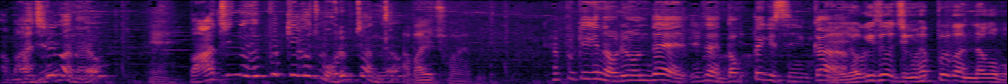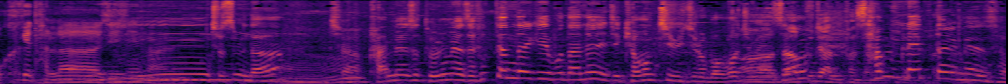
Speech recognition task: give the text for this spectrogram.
아, 맞이를 가나요? 예. 맞이는 횃불 끼가 좀 어렵지 않나요? 아 맞아 좋아요. 횃불 깨기는 어려운데 일단 knockback 있으니까 네, 여기서 지금 횃불 간다고 뭐 크게 달라지진 않. 음 좋습니다. 자 가면서 돌면서 흑단 날개보다는 이제 경험치 위주로 아, 먹어주면서 나쁘지 판단, 나쁘지 3렙 않은 달면서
